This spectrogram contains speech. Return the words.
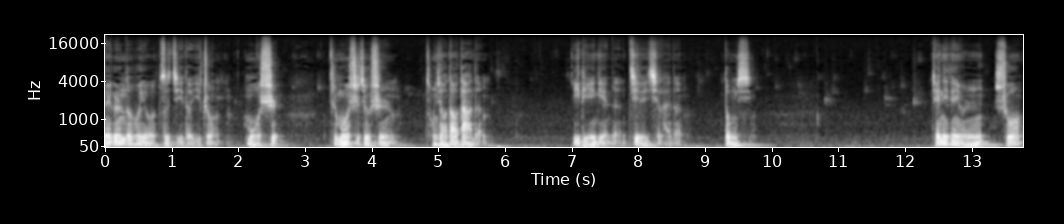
每个人都会有自己的一种模式，这模式就是从小到大的一点一点的积累起来的东西。前几天有人说，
